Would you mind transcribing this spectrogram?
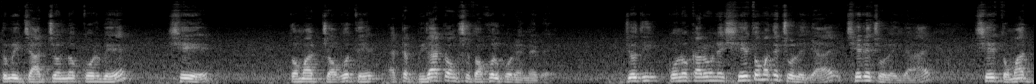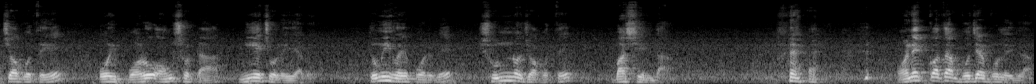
তুমি যার জন্য করবে, সে তোমার জগতের একটা বিরাট অংশ দখল করে নেবে। যদি কোনো কারণে সে তোমাকে চলে যায়, ছেড়ে চলে যায়, সে তোমার জগতে ওই বড় অংশটা নিয়ে চলে যাবে। তুমি হয়ে পড়বে শূন্য জগতে বাসিন্দা। অনেক কথা বোঝার বলে দিলাম।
